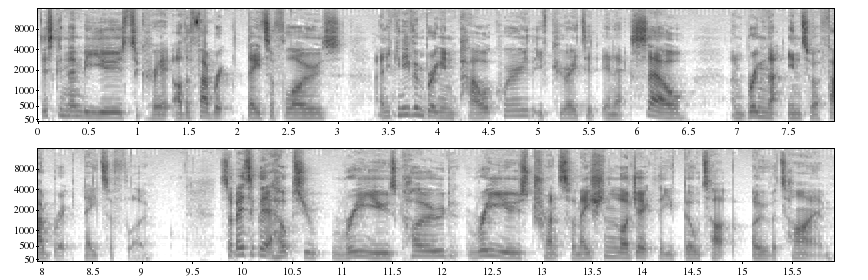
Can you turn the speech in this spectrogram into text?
This can then be used to create other Fabric data flows, and you can even bring in Power Query that you've created in Excel and bring that into a Fabric data flow. So basically it helps you reuse code, reuse transformation logic that you've built up over time.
